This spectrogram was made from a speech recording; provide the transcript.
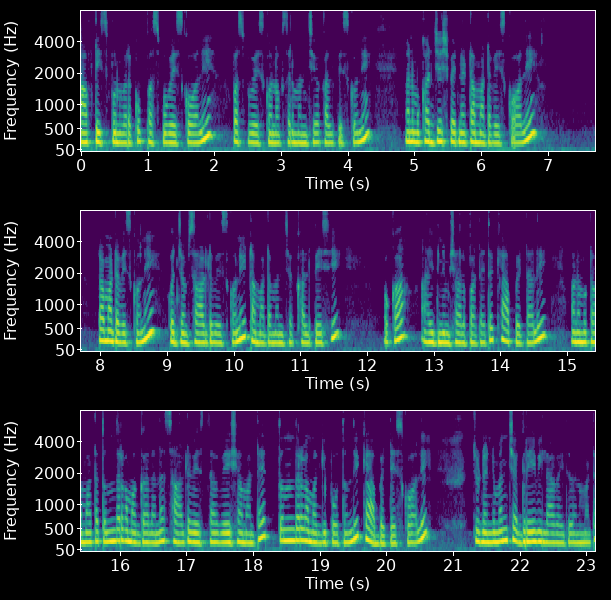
హాఫ్ టీ స్పూన్ వరకు పసుపు వేసుకోవాలి. పసుపు వేసుకొని ఒకసారి మంచిగా కలిపేసుకొని మనము కట్ చేసి పెట్టిన టమాటా వేసుకోవాలి. టమాటా వేసుకొని కొంచెం సాల్ట్ వేసుకొని టమాటా మంచిగా కలిపేసి ఒక ఐదు నిమిషాల పాటు అయితే క్యాప్ పెట్టాలి. మనము టమాటా తొందరగా మగ్గాలన్నా సాల్ట్ వేస్తా వేసామంటే తొందరగా మగ్గిపోతుంది. క్యాప్ పెట్టేసుకోవాలి. చూడండి మంచిగా గ్రేవీ లాగా అవుతుంది అనమాట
